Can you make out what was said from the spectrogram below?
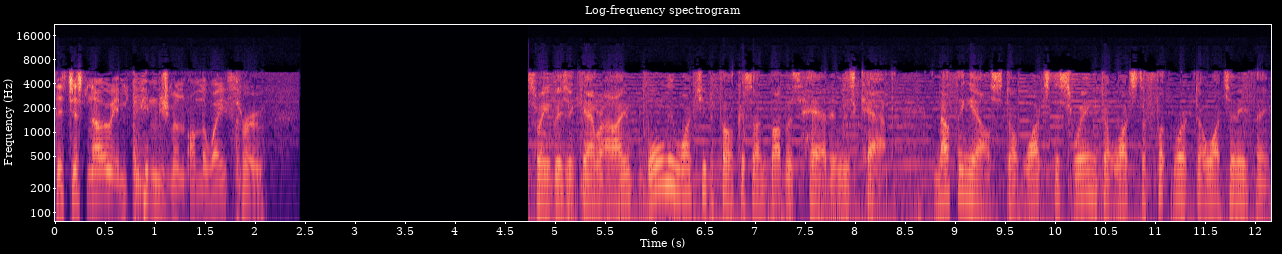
there's just no impingement on the way through. Swing vision camera. I only want you to focus on Bubba's head and his cap. Nothing else. Don't watch the swing. Don't watch the footwork. Don't watch anything.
